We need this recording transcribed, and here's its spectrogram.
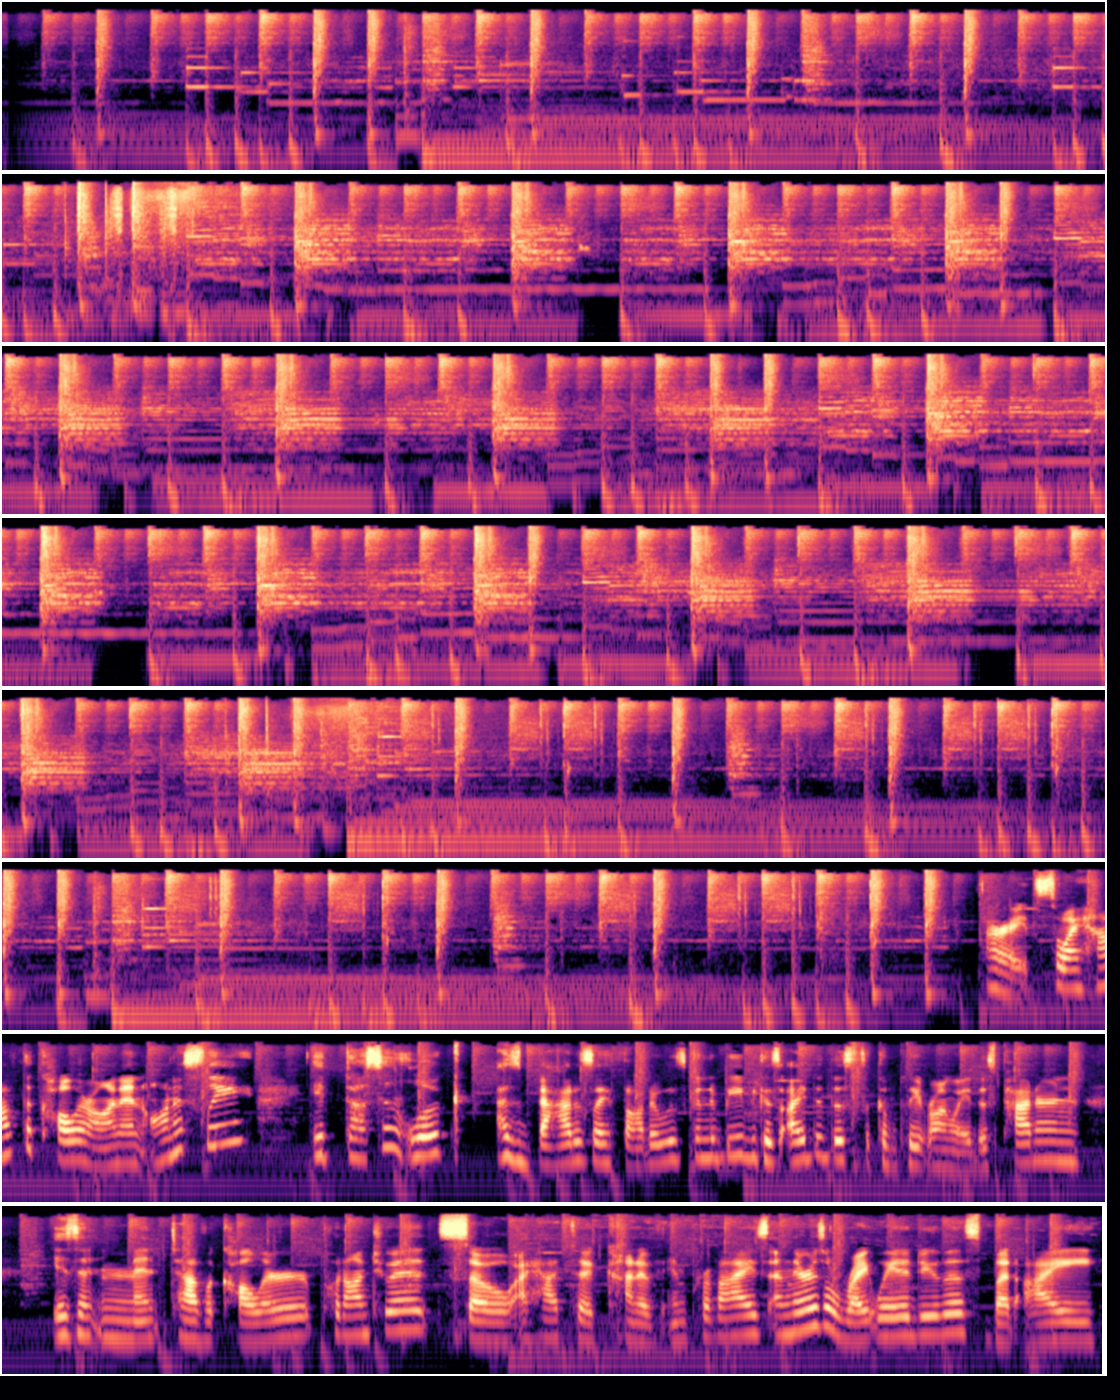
Right, so I have the collar on and honestly, it doesn't look as bad as I thought it was gonna be because I did this the complete wrong way. This pattern isn't meant to have a collar put onto it, so I had to kind of improvise. And there is a right way to do this, but I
